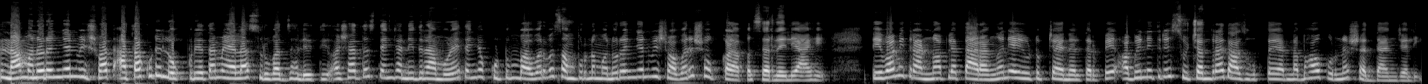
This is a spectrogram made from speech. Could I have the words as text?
त्यांना मनोरंजन विश्वात आता कुठे लोकप्रियता मिळायला सुरुवात झाली होती. अशातच त्यांच्या निधनामुळे त्यांच्या कुटुंबावर व संपूर्ण मनोरंजन विश्वावर शोककळा पसरलेली आहे. तेव्हा मित्रांनो आपल्या तारांगण या यूट्यूब चॅनलतर्फे अभिनेत्री सुचंद्रा दासगुप्ता यांना भावपूर्ण श्रद्धांजली.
